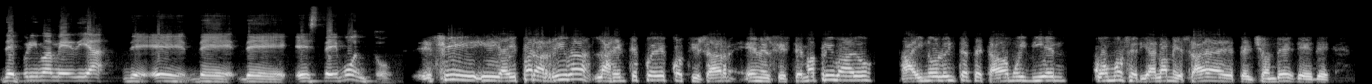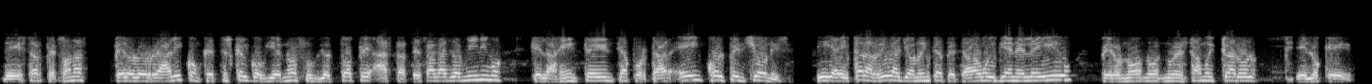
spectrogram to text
de prima media de, de, de este monto. Sí, y ahí para arriba la gente puede cotizar en el sistema privado. Ahí no lo he interpretado muy bien cómo sería la mesada de pensión de, de, de, estas personas, pero lo real y concreto es que el gobierno subió el tope hasta tres salarios mínimos que la gente entre a aportar en colpensiones. Y ahí para arriba yo no he interpretado muy bien, he leído, pero no, no, no está muy claro en lo que,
